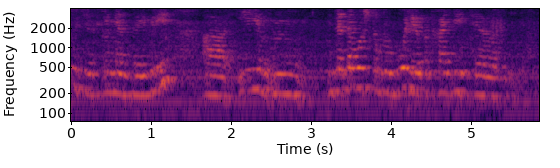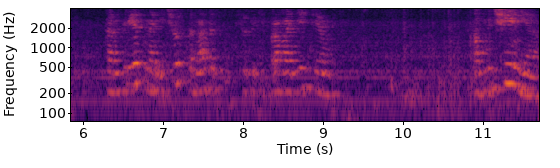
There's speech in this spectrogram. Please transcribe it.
суть инструмента игры, а, и для того, чтобы более подходить э, конкретно и четко, надо все-таки проводить э, обучение,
